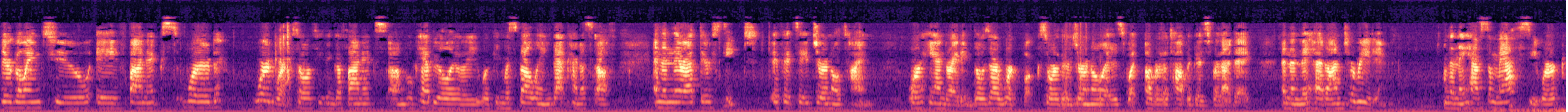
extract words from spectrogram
they're going to a phonics word word work. So if you think of phonics, um, vocabulary, working with spelling, that kind of stuff. And then they're at their seat if it's a journal time or handwriting. Those are workbooks or their journal is whatever the topic is for that day. And then they head on to reading. And then they have some math seat work.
